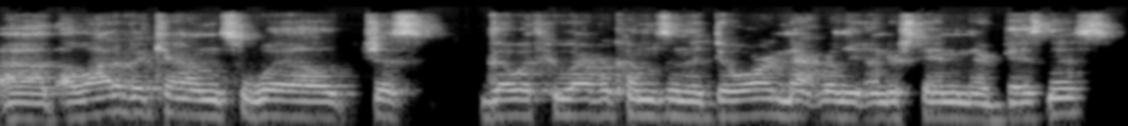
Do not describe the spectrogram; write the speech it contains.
Uh, a lot of accountants will just go with whoever comes in the door, not really understanding their business.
